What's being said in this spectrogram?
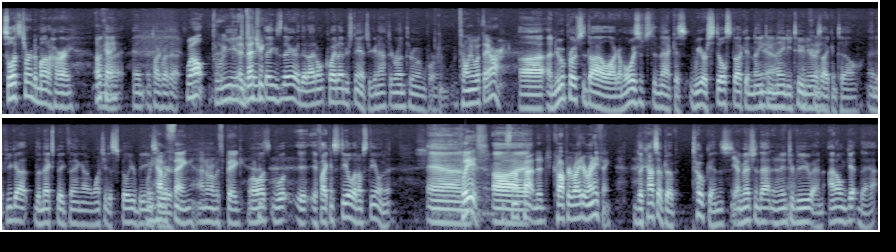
so let's turn to Mata Hari. Okay. uh, and, and talk about that. Well, Three interesting things there that I don't quite understand. So you're gonna have to run through them for me. Tell me what they are. Uh, a new approach to dialogue. I'm always interested in that because we are still stuck in 1992, near as. I can tell. And if you got the next big thing, I want you to spill your beans. We have here. a thing. I don't know if it's big. Well, well, if I can steal it, I'm stealing it. And Please. it's not uh, patented, copyright, or anything. the concept of tokens. Yep. You mentioned that in an interview, and I don't get that.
